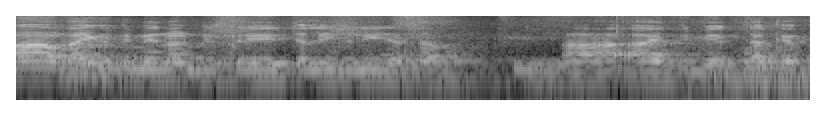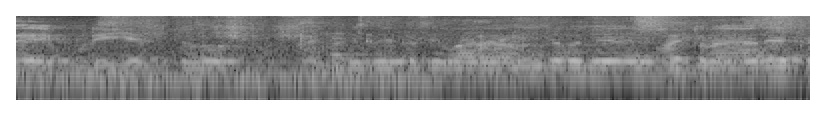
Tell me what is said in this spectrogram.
ਹਾਂ ਵਾਹਿਗੁਰੂ ਦੀ ਮੇਰੇ ਨਾਲ ਬਿਸਤਰੇ ਚੱਲੀ ਚੱਲੀ ਜਾਂਦਾ ਵਾ। ਆ ਅੱਜ ਦੀ ਮੇਰੇ ਤੱਕ ਤੇ ਪੂਰੀ ਹੈ ਚਲੋ ਸਾਡੀ ਤੇ ਇੱਕ ਸੇਵਾ ਰਹਿ ਗਈ ਚਲੋ ਜੇ ਪੁੱਤਰ ਆਇਆ ਤੇ ਇੱਕ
